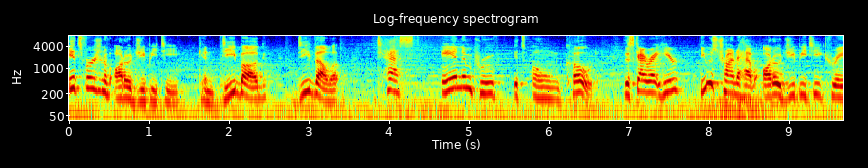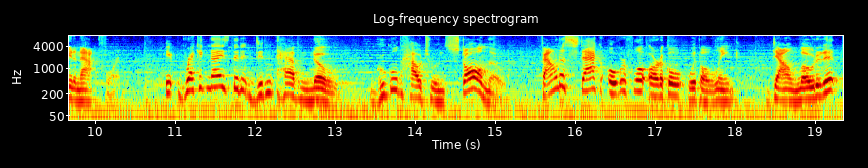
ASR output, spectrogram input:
Its version of AutoGPT can debug, develop, test, and improve its own code. This guy right here, he was trying to have AutoGPT create an app for him. It recognized that it didn't have Node, Googled how to install Node, found a Stack Overflow article with a link, downloaded it,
